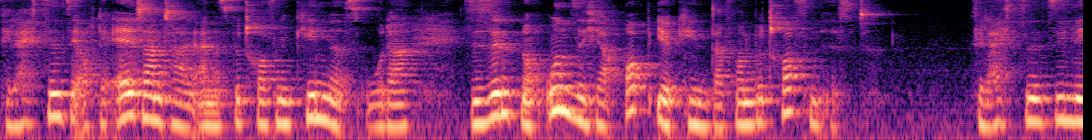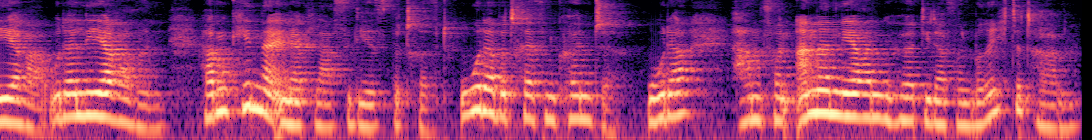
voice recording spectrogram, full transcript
Vielleicht sind Sie auch der Elternteil eines betroffenen Kindes oder Sie sind noch unsicher, ob Ihr Kind davon betroffen ist. Vielleicht sind Sie Lehrer oder Lehrerin, haben Kinder in der Klasse, die es betrifft oder betreffen könnte oder haben von anderen Lehrern gehört, die davon berichtet haben.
